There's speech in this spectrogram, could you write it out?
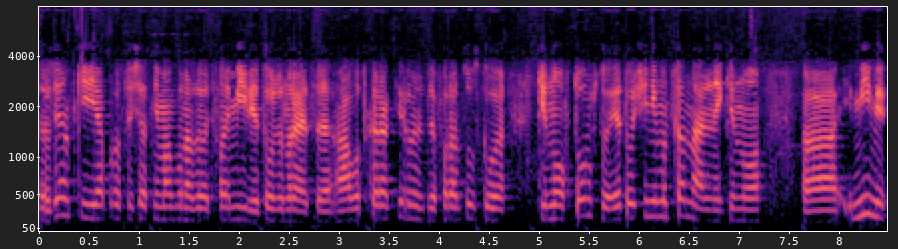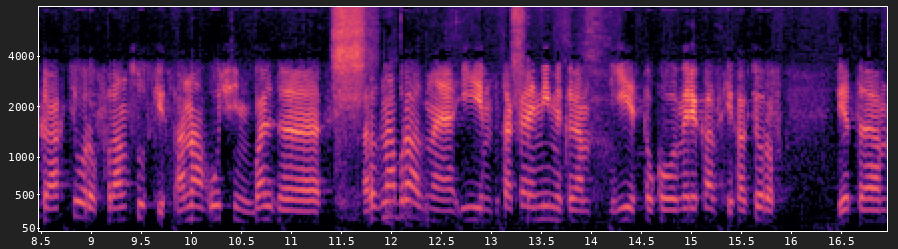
Женские я просто сейчас не могу назвать фамилии, тоже нравятся. А вот характерность для французского кино в том, что это очень эмоциональное кино. А, мимика актеров французских, она очень э, разнообразная, и такая мимика есть только у американских актеров. Это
